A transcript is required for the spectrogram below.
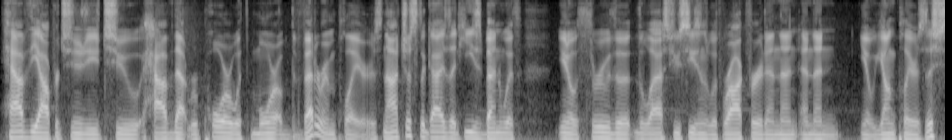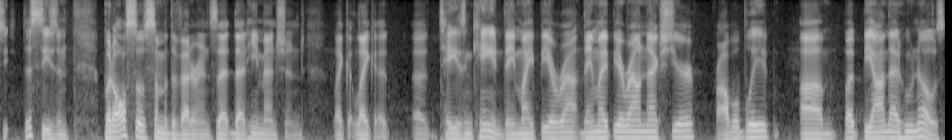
have the opportunity to have that rapport with more of the veteran players, not just the guys that he's been with, you know, through the, the last few seasons with Rockford, and then and then you know young players this this season, but also some of the veterans that, that he mentioned, like like a, a Toews and Kane. They might be around. They might be around next year, probably. Um, but beyond that, who knows?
